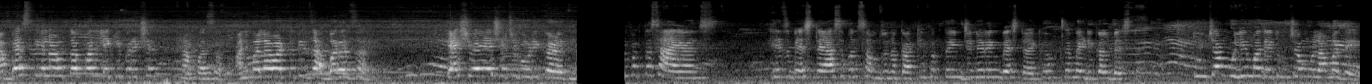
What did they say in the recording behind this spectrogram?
अभ्यास केला होता पण लेखी परीक्षेत नापास झालो. आणि मला वाटतं ती जा- बरंच झालं. त्याशिवाय यशाची गोडी कळत नाही. फक्त सायन्स हेच बेस्ट आहे असं पण समजू नका की फक्त इंजिनिअरिंग बेस्ट आहे किंवा फक्त मेडिकल बेस्ट आहे. तुमच्या मुलीमध्ये तुमच्या मुलामध्ये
